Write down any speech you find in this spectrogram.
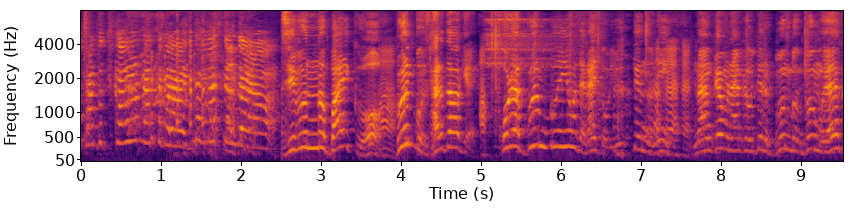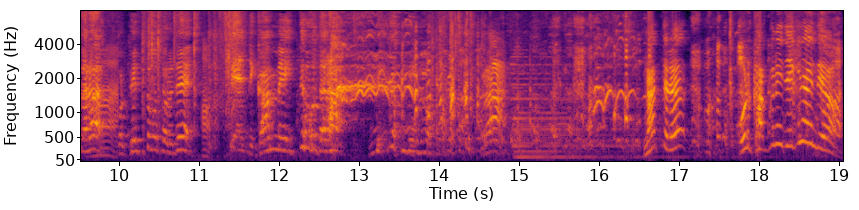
をちゃんと使うようになったから痛くなってんだよ。自分のバイクをあ。ブンブンされたわけ。これはブンブン用じゃないって俺言ってんのに。何回も何回も言ってるブンブンブンブンやるからあ。これペットボトルであ。ベンって顔面いってもうたら目がもう真っ赤ほらなってる？俺確認できないんだよ。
